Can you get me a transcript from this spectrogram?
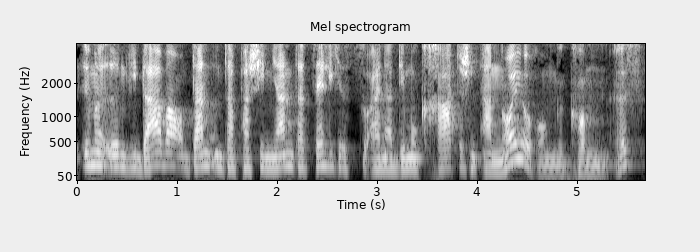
immer irgendwie da war und dann unter Pashinyan tatsächlich es zu einer demokratischen Erneuerung gekommen ist.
